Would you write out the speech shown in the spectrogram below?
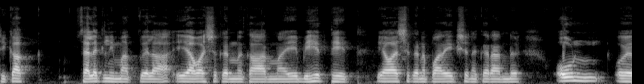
ටිකක් සැලකිලිමත් වෙලා ඒ අවශ්‍ය කරන කාරණ ඒ බෙහෙත් හෙත් ඒ අවශ්‍ය කරන පරීක්ෂණ කරන්න ඔවුන් ඔය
